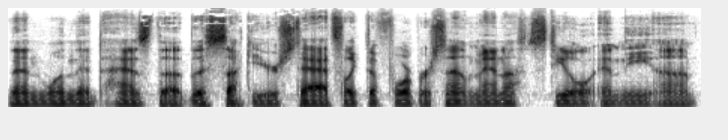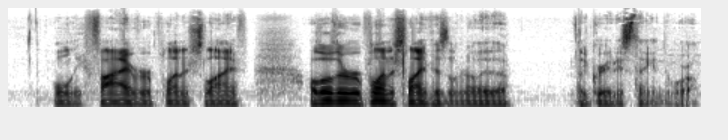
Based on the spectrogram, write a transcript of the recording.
than one that has the the suckier stats, like the four percent mana steal and the uh, only five replenished life. Although the replenished life isn't really the the greatest thing in the world.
